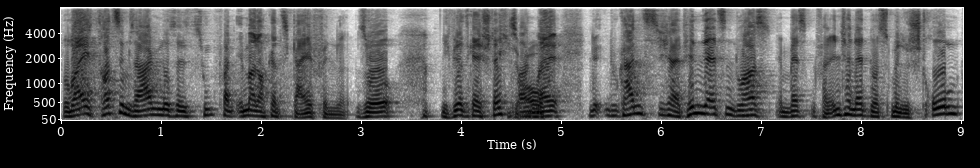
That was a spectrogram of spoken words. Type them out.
Wobei ich trotzdem sagen muss, dass ich Zugfahren immer noch ganz geil finde. So, ich will jetzt gar nicht schlecht Ich machen, auch. weil du kannst dich halt hinsetzen, du hast im besten Fall Internet, du hast zumindest Strom,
